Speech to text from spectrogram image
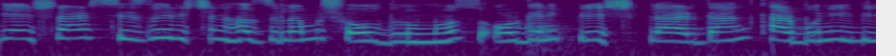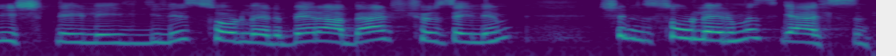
gençler, sizler için hazırlamış olduğumuz organik bileşiklerden karbonil bileşikleriyle ilgili soruları beraber çözelim. Şimdi sorularımız gelsin.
